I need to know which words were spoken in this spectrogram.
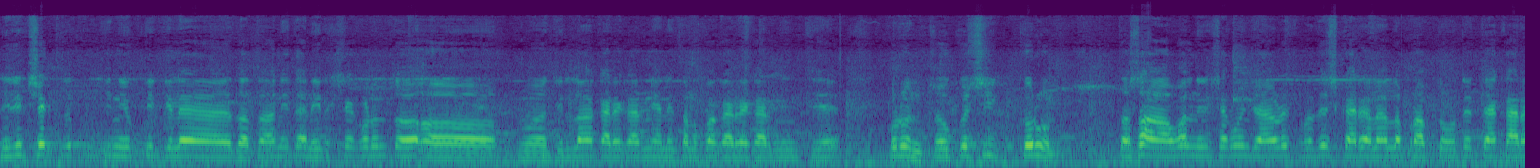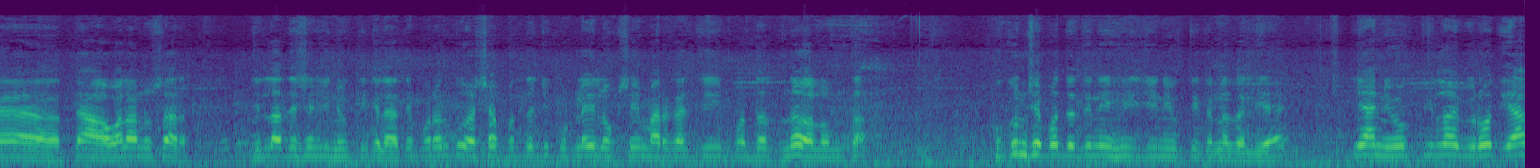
निरीक्षकची नियुक्ती केल्या जातं आणि त्या निरीक्षकाकडून तो जिल्हा कार्यकारिणी आणि तालुका कार्यकारिणीचे कडून चौकशी करून तसा अहवाल निरीक्षक म्हणून ज्यावेळेस प्रदेश कार्यालयाला प्राप्त होते त्या कार्या त्या अहवालानुसार जिल्हाध्यक्षांची नियुक्ती केली जाते. परंतु अशा पद्धतीची कुठल्याही लोकशाही मार्गाची पद्धत न अवलंबता हुकुमशाही पद्धतीने ही जी नियुक्ती करण्यात आली आहे या नियुक्तीला विरोध या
